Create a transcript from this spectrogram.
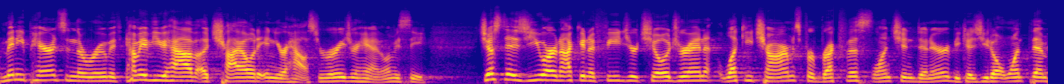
many parents in the room, if, how many of you have a child in your house? Raise your hand. Let me see. Just as you are not going to feed your children Lucky Charms for breakfast, lunch, and dinner because you don't want them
